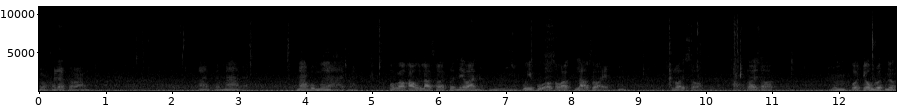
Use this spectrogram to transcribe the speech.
บอกเขาได้ประมาณอ้ายไปจะมาแบบมาบ่เมื่ออ้ายมาผมก็เขาเล่าซอยเพิ่นได้วันน่ะอืมบุยผู้เอาเขาว่าเล่าซอยร้อยสองร้อยสอบอืมพอโจมรถหนึ่ง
